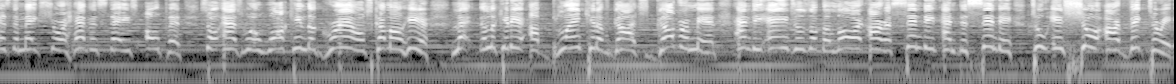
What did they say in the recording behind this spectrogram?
is to make sure heaven stays open. So, as we're walking the grounds, come on here, let, look at here, a blanket of God's government and the angels of the Lord are ascending and descending to ensure our victory.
